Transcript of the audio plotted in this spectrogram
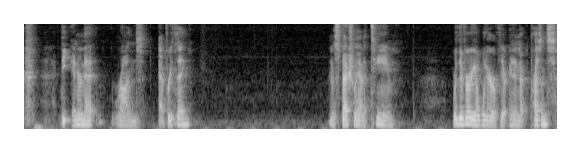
the internet runs everything. And especially on a team where they're very aware of their internet presence,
